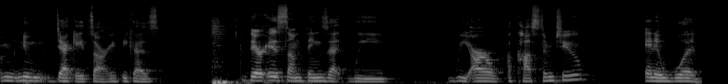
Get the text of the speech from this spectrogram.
um, new decade, sorry, because there is some things that we we are accustomed to, and it would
